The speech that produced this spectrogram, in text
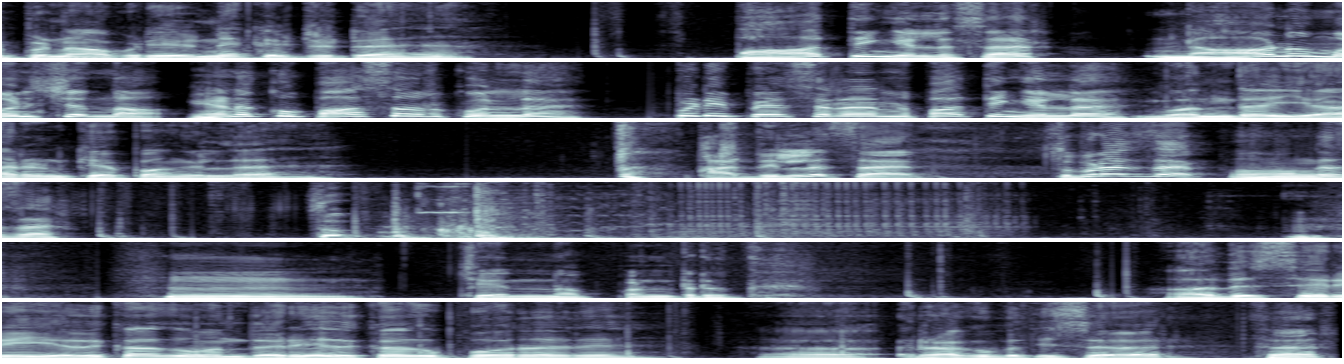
இப்போ நான் அப்படி என்ன கேட்டுட்டேன்? பாத்தீங்கல்ல சார்? நானும் மனுஷன்தான். எனக்கும் பாசம் இருக்கும்ல. இப்படி பேசுறாருன்னு பாத்தீங்கல்ல? வந்தா யாருன்னு கேட்பாங்கல்ல அது இல்ல சார். சுப்ராஜ் சார். போங்க சார். சுப். ம் என்ன பண்றது? அது சரி. எதுக்காக வந்தாரு? எதுக்காக போறாரு? அஹ், ரகுபதி சார்? சார்.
